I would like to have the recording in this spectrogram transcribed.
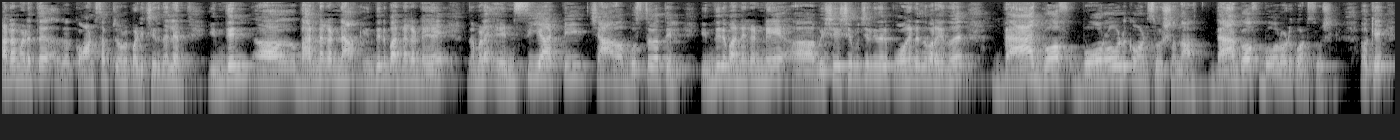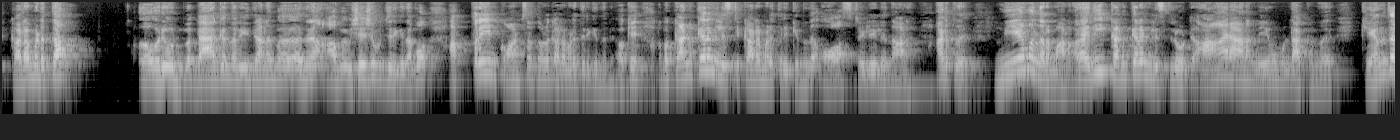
കടമെടുത്ത് കോൺസെപ്റ്റ് നമ്മൾ പഠിച്ചിരുന്നു അല്ലേ? ഇന്ത്യൻ ഭരണഘടന ഇന്ത്യൻ ഭരണഘടനയെ നമ്മൾ എൻ സി ആർ ടി പുസ്തകത്തിൽ ഇന്ത്യൻ ഭരണഘടനയെ വിശേഷിപ്പിച്ചിരിക്കുന്ന ഒരു പോയിന്റ് എന്ന് പറയുന്നത് ബാഗ് ഓഫ് ബോറോഡ് കോൺസ്റ്റിറ്റ്യൂഷൻ എന്നാണ്. Bag of borrowed constitution okay കടമെടുത്ത ഒരു ബാഗ് എന്ന രീതിയിലാണ് അതിന് വിശേഷിപ്പിച്ചിരിക്കുന്നത്. അപ്പോൾ അത്രയും കോൺസെപ്റ്റ് നമ്മൾ കടമെടുത്തിരിക്കുന്നുണ്ട്. ഓക്കെ അപ്പോൾ കൺകറന്റ് ലിസ്റ്റ് കടമെടുത്തിരിക്കുന്നത് ഓസ്ട്രേലിയയിൽ നിന്നാണ്. അടുത്തത് നിയമനിർമ്മാണം. അതായത് ഈ കൺകറന്റ് ലിസ്റ്റിലോട്ട് ആരാണ് നിയമം ഉണ്ടാക്കുന്നത്? കേന്ദ്ര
